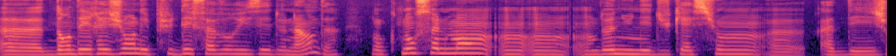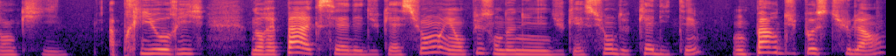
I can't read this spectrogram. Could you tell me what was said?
Euh, dans des régions les plus défavorisées de l'Inde. Donc non seulement on, donne une éducation euh, à des gens qui, a priori, n'auraient pas accès à l'éducation, et en plus on donne une éducation de qualité. On part du postulat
